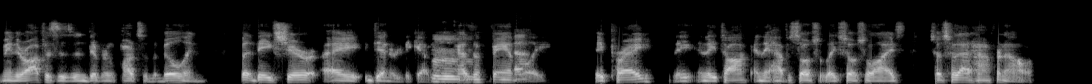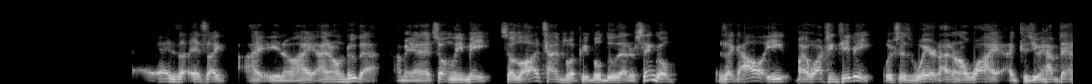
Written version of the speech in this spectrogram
I mean, their offices in different parts of the building, but they share a dinner together mm-hmm. as a family. Yeah. They pray, they and they talk, and they have a social. They socialize just for that half an hour. It's, it's like I, you know, I I don't do that. I mean, it's only me. So a lot of times, what people do that are single is like I'll eat by watching TV, which is weird. I don't know why, because you have to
